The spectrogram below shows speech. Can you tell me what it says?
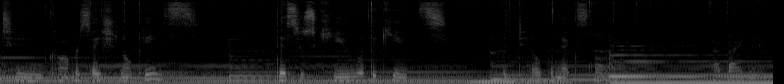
to Conversational Piece. This is Q of the Cutes. Until the next time, bye bye now.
